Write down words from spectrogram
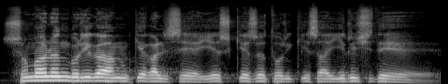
수많은 무리가 함께 갈새 예수께서 돌이키사 이르시되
